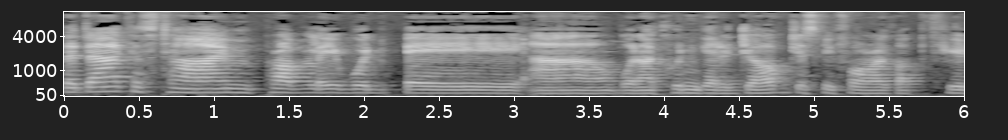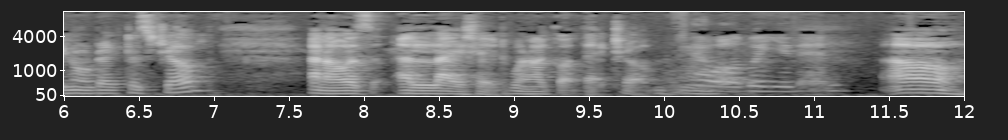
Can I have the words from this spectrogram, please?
The darkest time probably would be uh, when I couldn't get a job just before I got the funeral director's job. And I was elated when I got that job. How old were you then? Oh,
